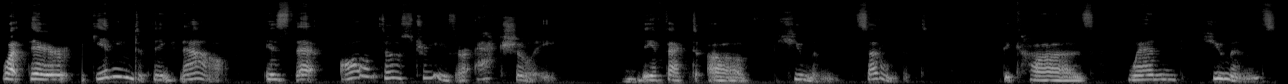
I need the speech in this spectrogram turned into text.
what they're beginning to think now is that all of those trees are actually the effect of human settlement. Because when humans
